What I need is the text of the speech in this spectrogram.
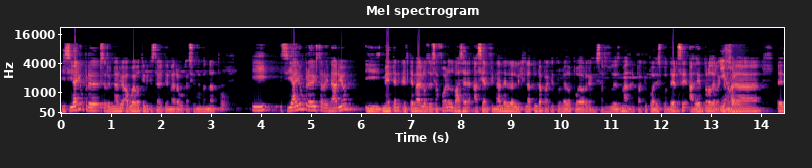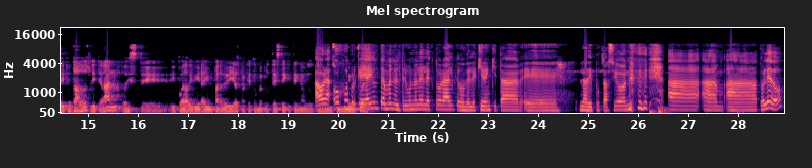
Y si hay un periodo extraordinario, a huevo tiene que estar el tema de revocación de mandato. Y si hay un periodo extraordinario, y meten el tema de los desafueros, va a ser hacia el final de la legislatura para que Toledo pueda organizar su desmadre, para que pueda esconderse adentro de la Cámara de Diputados, literal, o este, y pueda vivir ahí un par de días para que tome protesta y que tenga... Ahora, ojo, porque hay un tema en el Tribunal Electoral que donde le quieren quitar... Eh, la diputación a, Toledo.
